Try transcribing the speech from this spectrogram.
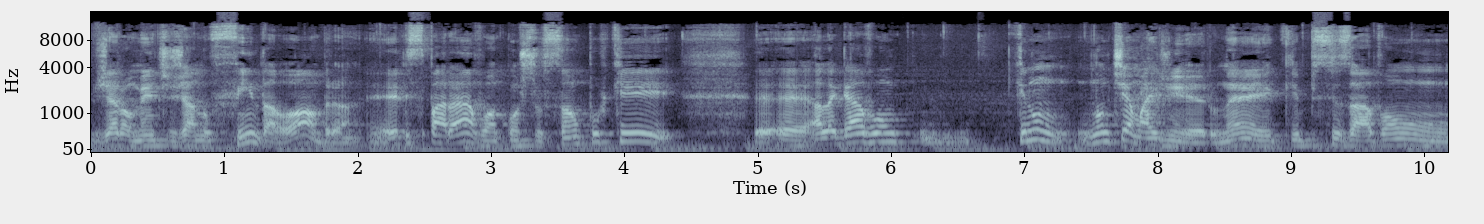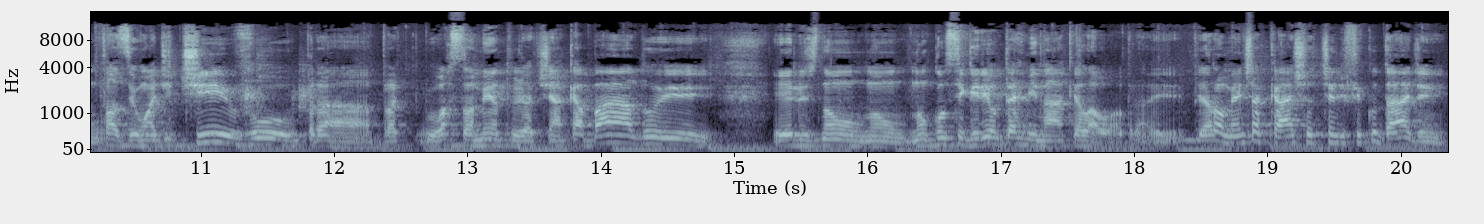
geralmente já no fim da obra, eles paravam a construção porque é, é alegavam que não, não tinha mais dinheiro, né? E que precisavam fazer um aditivo para o orçamento já tinha acabado e, e eles não, não, não conseguiriam terminar aquela obra. E geralmente a Caixa tinha dificuldade em,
